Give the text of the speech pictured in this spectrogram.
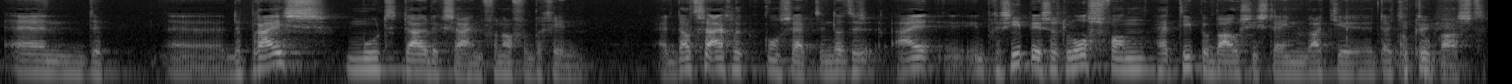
en de de prijs moet duidelijk zijn vanaf het begin. En dat is eigenlijk het concept. En dat is, in principe is het los van het type bouwsysteem dat je, dat je toepast.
